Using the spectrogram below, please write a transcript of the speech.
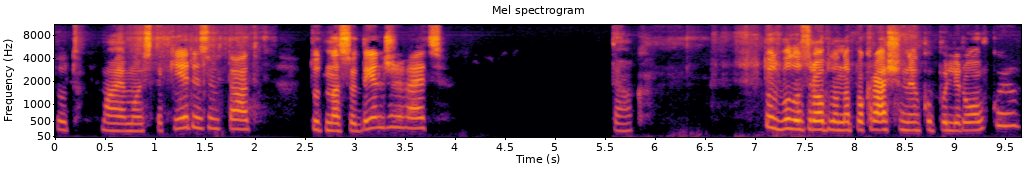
тут маємо ось такий результат. Тут у нас один живець. Так. Тут було зроблено покращеною куполіровкою.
